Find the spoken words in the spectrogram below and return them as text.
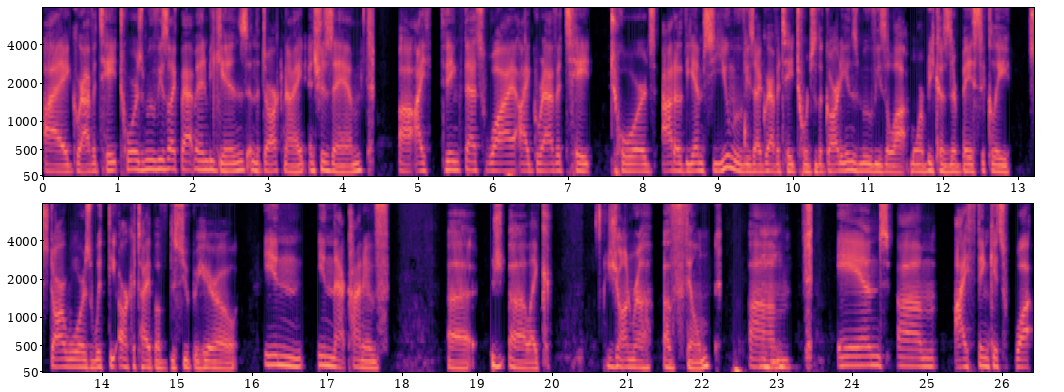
I gravitate towards movies like Batman Begins and The Dark Knight and Shazam. Uh, I think that's why I gravitate towards out of the MCU movies, I gravitate towards the Guardians movies a lot more because they're basically Star Wars with the archetype of the superhero in in that kind of uh, uh like genre of film. Um and um I think it's what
